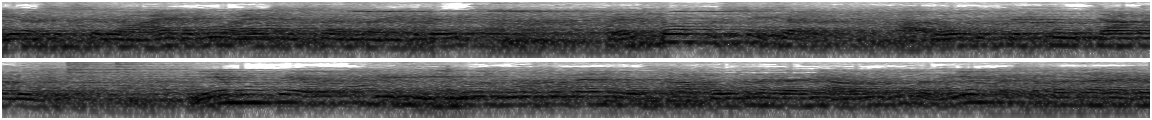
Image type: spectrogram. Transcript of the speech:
ఈయన శిష్యం ఆయనకు ఆయన శిష్యం ఎంతో కృషి చేశారు. ఆ రోజు చెట్లు చేమలు ఏముంటే ఎవరికి చేసి ఈ రోజు ఊరుకున్నాయి మేము వస్తున్నా పోతున్నాం కానీ ఆ రోజు రియల్ కష్టపడినారంటే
